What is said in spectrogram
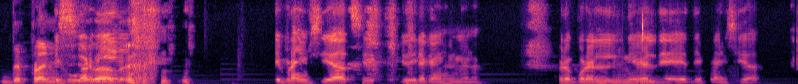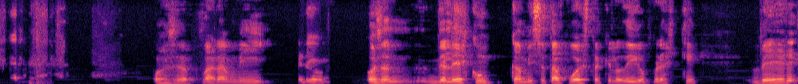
De Prime de jugar Ciudad. bien. de primicidad, sí. Yo diría que Ángel Mena. Pero por el Mm. nivel de, de primicidad. O sea, para mí. Pero. O sea, de ley es con camiseta puesta que lo digo, pero es que ver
